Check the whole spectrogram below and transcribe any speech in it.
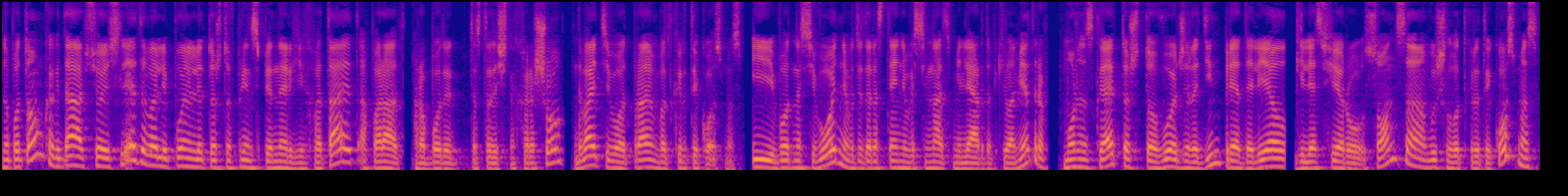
Но потом, когда все исследовали, поняли то, что в принципе энергии хватает, аппарат работает достаточно хорошо, давайте его отправим в открытый космос. И вот на сегодня, вот это расстояние 18 миллиардов километров, можно сказать то, что Voyager 1 преодолел гелиосферу Солнца, вышел в открытый космос.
